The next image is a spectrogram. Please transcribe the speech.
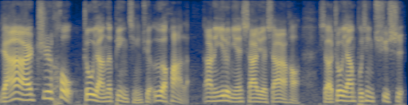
然而之后，周扬的病情却恶化了。二零一六年十二月十二号，小周扬不幸去世。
